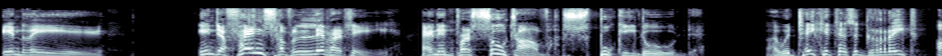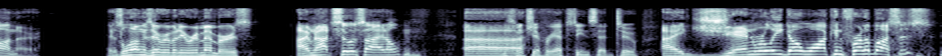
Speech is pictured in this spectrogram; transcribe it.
in the in defense of liberty and in pursuit of spooky dude? I would take it as a great honor, as long as everybody remembers I'm not suicidal. Uh, That's what Jeffrey Epstein said too. I generally don't walk in front of buses.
